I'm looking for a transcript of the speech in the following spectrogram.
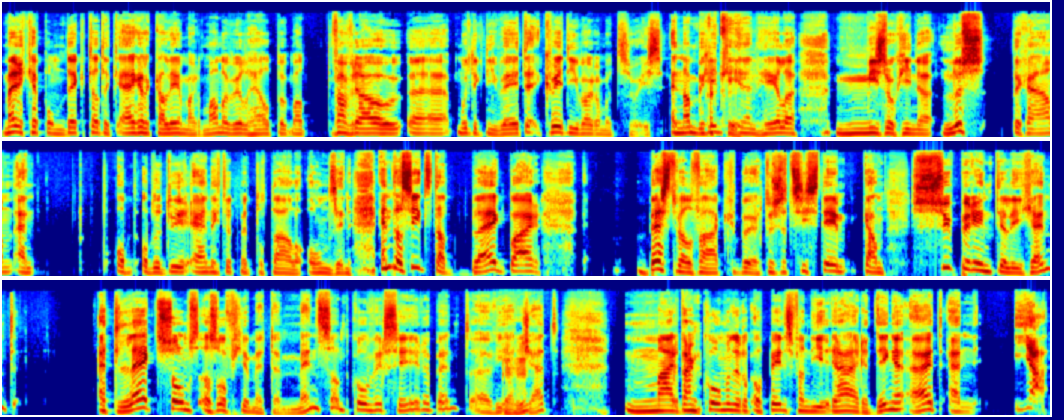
Maar ik heb ontdekt dat ik eigenlijk alleen maar mannen wil helpen. Want van vrouwen uh, moet ik niet weten. Ik weet niet waarom het zo is. En dan begint okay. in een hele misogyne lus te gaan. En op, op de duur eindigt het met totale onzin. En dat is iets dat blijkbaar best wel vaak gebeurt. Dus het systeem kan super intelligent het lijkt soms alsof je met een mens aan het converseren bent uh, via mm chat. Maar dan komen er opeens van die rare dingen uit. En ja,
